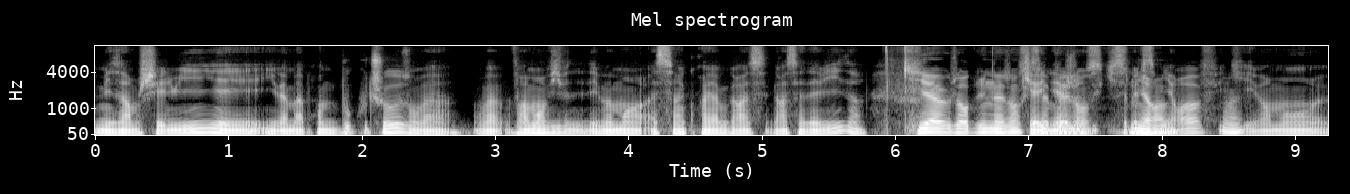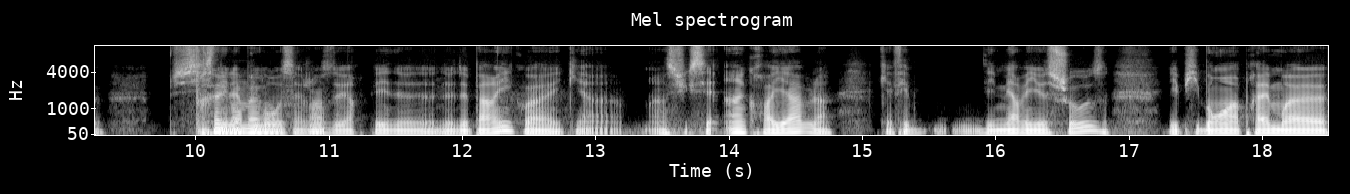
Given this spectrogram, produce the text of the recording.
mes armes chez lui et il va m'apprendre beaucoup de choses. On va on va vraiment vivre des moments assez incroyables grâce grâce à David Qui a aujourd'hui une agence qui a une s'appelle agence qui s'appelle Smirov. Et Ouais. qui est vraiment euh, si Très la plus grosse agence, de RP de, de, de Paris quoi et qui a un, un succès incroyable qui a fait des merveilleuses choses et puis bon après moi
